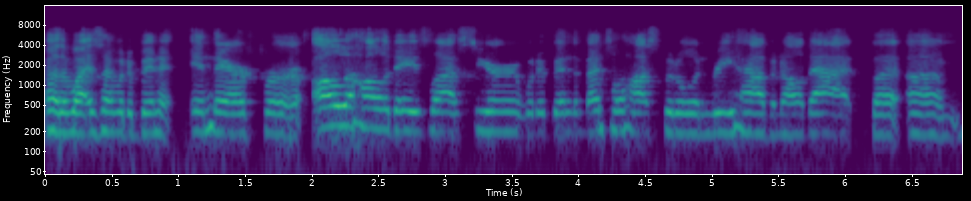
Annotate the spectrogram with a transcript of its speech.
otherwise, I would have been in there for all the holidays last year. It would have been the mental hospital and rehab and all that. But um,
